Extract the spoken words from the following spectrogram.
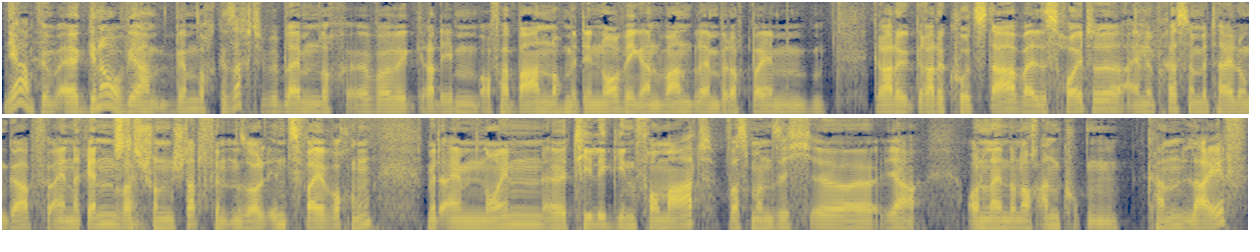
ja, wir, äh, genau, wir haben, wir haben doch gesagt, wir bleiben doch, äh, weil wir gerade eben auf der Bahn noch mit den Norwegern waren, bleiben wir doch beim gerade gerade kurz da, weil es heute eine Pressemitteilung gab für ein Rennen, Stimmt. was schon stattfinden soll in zwei Wochen mit einem neuen äh, Telegen-Format, was man sich äh, ja online dann auch angucken kann, live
